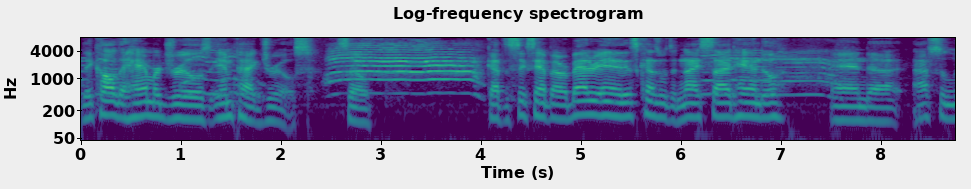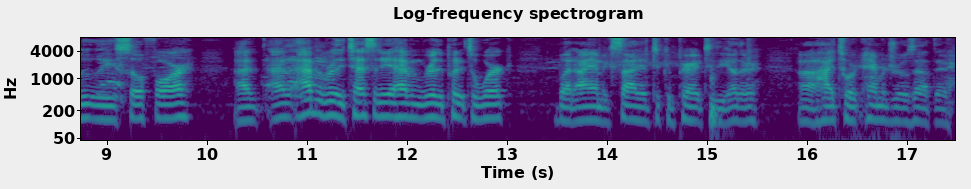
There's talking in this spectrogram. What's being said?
they call the hammer drills impact drills. So got the 6 amp hour battery in it. This comes with a nice side handle and uh, absolutely so far I, I haven't really tested it. I haven't really put it to work, but I am excited to compare it to the other uh, high torque hammer drills out there.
